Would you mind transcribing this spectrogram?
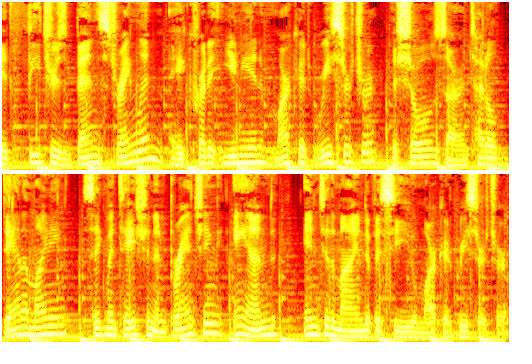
it features Ben Stranglin, a credit union market researcher. The shows are entitled Data Mining, Segmentation and Branching, and Into the Mind of a CU Market Researcher.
